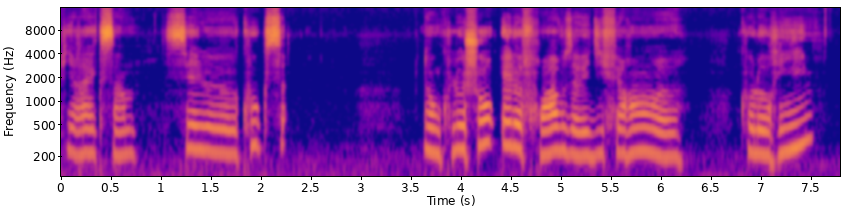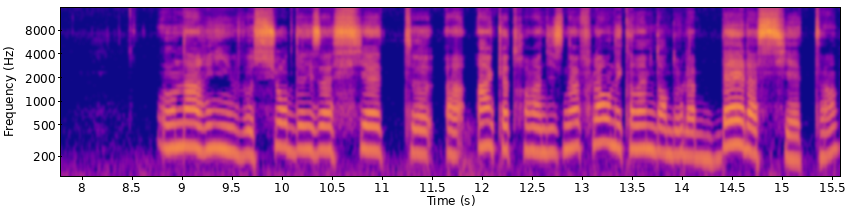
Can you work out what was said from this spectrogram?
Pyrex, hein, c'est le Cooks donc le chaud et le froid, vous avez différents euh, coloris. On arrive sur des assiettes à 1,99. Là, on est quand même dans de la belle assiette. Hein.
